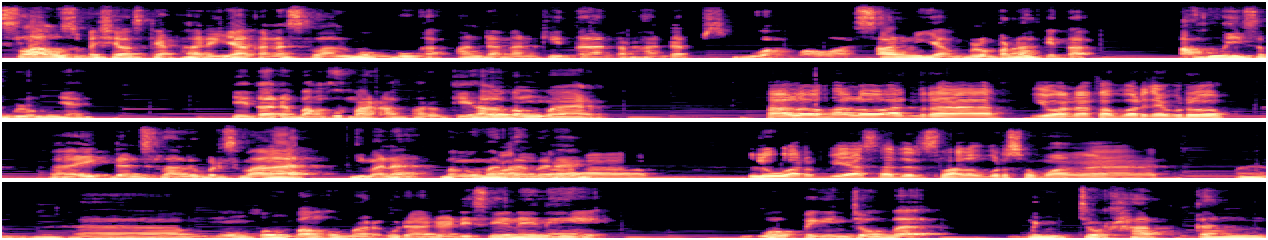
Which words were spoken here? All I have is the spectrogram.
selalu spesial setiap harinya karena selalu membuka pandangan kita terhadap sebuah wawasan yang belum pernah kita tahui sebelumnya. Yaitu ada Bang Umar Al-Faruqi. Halo Bang Umar. Halo, halo Andra. Gimana kabarnya bro? Baik dan selalu bersemangat. Gimana Bang Umar Mantap. kabarnya? Luar biasa dan selalu bersemangat. Mantap. Mumpung Bang Umar udah ada di sini nih, gue pengen coba mencurhatkan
